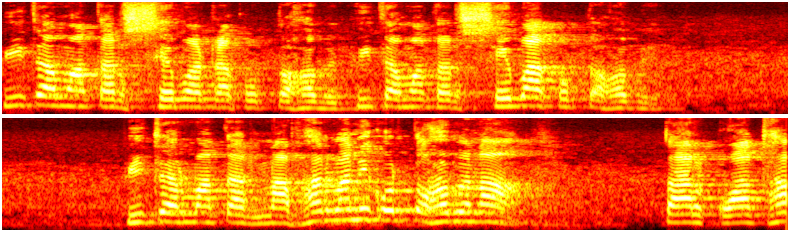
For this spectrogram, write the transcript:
পিতা, মাতার সেবাটা করতে হবে, পিতা, মাতার সেবা করতে হবে। পিতার মাতার নাফারমানি করতে হবে না। তার কথা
